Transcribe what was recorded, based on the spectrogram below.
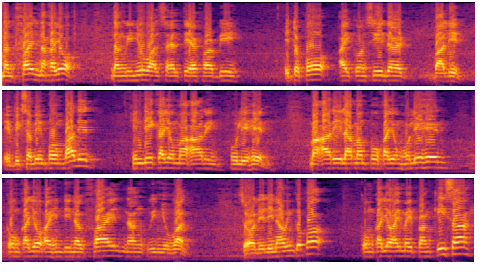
nag-file na kayo ng renewal sa LTFRB, ito po ay considered valid. Ibig sabihin pong valid, hindi kayo maaring hulihin. Maari lamang po kayong hulihin kung kayo ay hindi nag-file ng renewal. So, lilinawin ko po, kung kayo ay may prangkisa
